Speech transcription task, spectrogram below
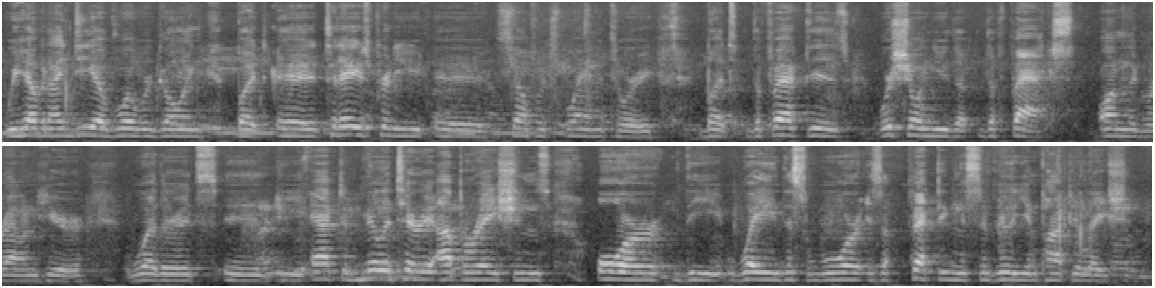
We have an idea of where we're going, but uh, today is pretty uh, self-explanatory. But the fact is, we're showing you the, the facts on the ground here, whether it's uh, the active military operations or the way this war is affecting the civilian population.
